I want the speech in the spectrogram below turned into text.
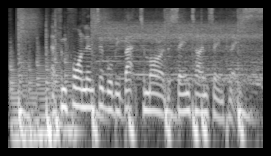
FM4 Unlimited will be back tomorrow at the same time, same place.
